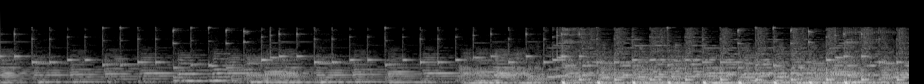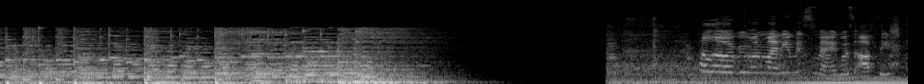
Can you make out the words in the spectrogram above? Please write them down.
Thank you.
